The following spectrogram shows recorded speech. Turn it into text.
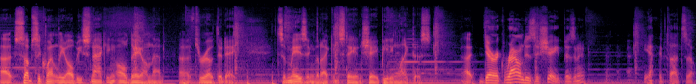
Uh, subsequently, I'll be snacking all day on that uh, throughout the day. It's amazing that I can stay in shape eating like this. Uh, Derek, round is a shape, isn't it? yeah, I thought so.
